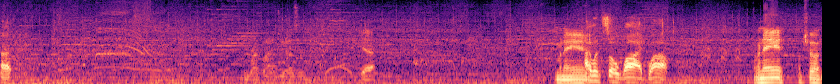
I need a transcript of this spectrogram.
Alright. I'm right behind you, Yeah. I'm an 8. I went so wide. Wow. I'm an 8. Watch out.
